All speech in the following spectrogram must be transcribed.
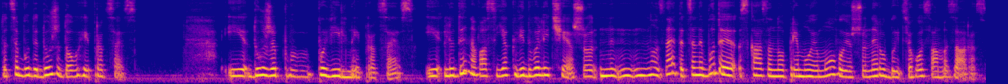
то це буде дуже довгий процес і дуже повільний процес. І людина вас як відволіче, що ну, знаєте, це не буде сказано прямою мовою, що не роби цього саме зараз.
